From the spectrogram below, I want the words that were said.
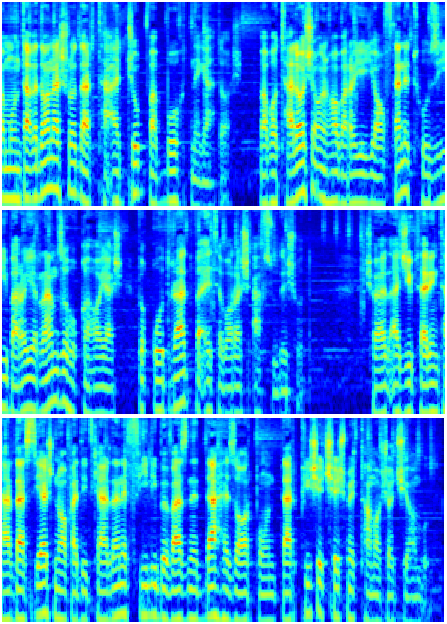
و منتقدانش را در تعجب و بهت نگه داشت و با تلاش آنها برای یافتن توضیحی برای رمز حقههایش به قدرت و اعتبارش افزوده شد. شاید عجیب ترین تردستیش ناپدید کردن فیلی به وزن ده هزار پوند در پیش چشم تماشاچیان بود.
